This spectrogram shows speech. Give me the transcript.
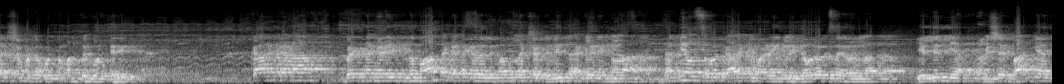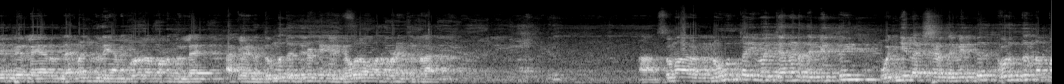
ಲಕ್ಷ ಮಟ್ಟ ಒಟ್ಟು ಮಂತ್ರಿ ಕೊಡ್ತೀರಿ ಕಾರ್ಯಕ್ರಮ ಬೆಳ್ತಂಗಡಿ ಇಂದು ಮಾತ ಘಟಕದಲ್ಲಿ ಹತ್ತು ಲಕ್ಷ ವಿವಿಧ ಅಗ್ಲಿಗಳ ಧನ್ಯೋತ್ಸವ ಕಾರ್ಯಕ್ರಮ ಗೌರವಿಸ ಇರಲಿಲ್ಲ ಎಲ್ಲೆಲ್ಲಿಯ ವಿಷಯ ಭಾಗ್ಯಾಧಿಪೇರ್ಲ ಯಾರು ದಯಮಂತ್ರಿ ಯಾರು ಕೊಡೋದಪ್ಪ ಅನ್ನೋದಿಲ್ಲ ಅಗ್ಲಿನ ದುಮ್ಮದ ದಿನಟಿಗೆ ಗೌರವ ಆ, ಸುಮಾರು ನೂತೈವತ್ತು ಜನರದ ಮಿತ್ತು ಒಂದು ಲಕ್ಷದ ಮಿತ್ತು ಕುರಿತು ನಮ್ಮ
